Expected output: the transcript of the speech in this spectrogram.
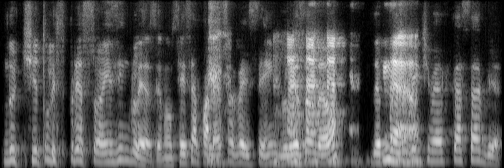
no título expressões em inglês. Eu não sei se a palestra vai ser em inglês ou não, depois não. a gente vai ficar sabendo.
